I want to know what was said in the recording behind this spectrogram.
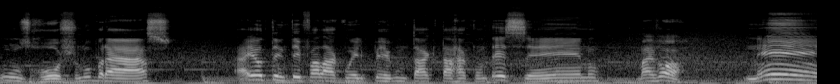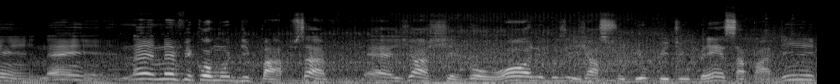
Uns roxos no braço. Aí eu tentei falar com ele, perguntar o que tava acontecendo. Mas ó, nem, nem, nem, nem ficou muito de papo, sabe? É, já chegou o ônibus e já subiu, pediu bem, sapadinho.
